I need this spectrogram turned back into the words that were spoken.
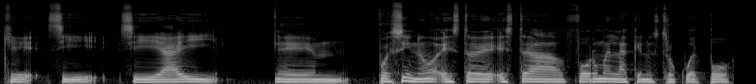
que si, si hay, em, pues sí, ¿no? Esta, esta forma en la que nuestro cuerpo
